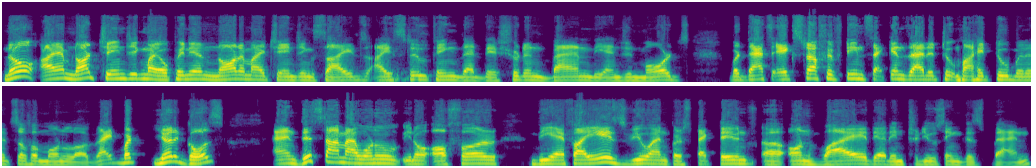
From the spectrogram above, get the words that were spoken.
No, I am not changing my opinion, nor am I changing sides. I still think that they shouldn't ban the engine mods, but that's extra 15 seconds added to my two minutes of a monologue, right? But here it goes. And this time I want to, you know, offer the FIA's view and perspective uh, on why they're introducing this ban.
